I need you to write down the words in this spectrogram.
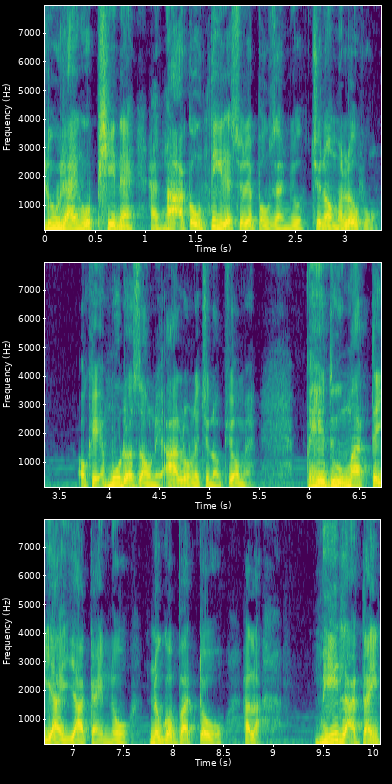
လူတိုင်းကိုဖြေနိုင်ငါအကုန်သိတယ်ဆိုတဲ့ပုံစံမျိုးကျွန်တော်မလုပ်ဘူးโอเคအမှုတော်ဆောင်တွေအားလုံးလည်းကျွန်တော်ပြောမယ် ဘယ်သူမှတရားရကင်တော့နှုတ်ကပတ်တော်ဟာလားမေးလာတိုင်း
